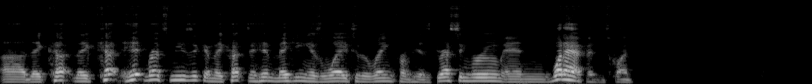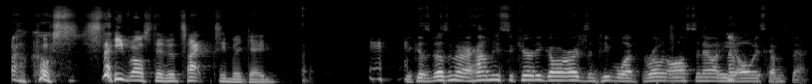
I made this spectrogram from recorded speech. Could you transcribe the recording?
Uh, they cut they cut hit Bret's music and they cut to him making his way to the ring from his dressing room. And what happens, Glenn? Of course, Steve Austin attacks him again. Because it doesn't matter how many security guards and people have thrown Austin out, he No. always comes back.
